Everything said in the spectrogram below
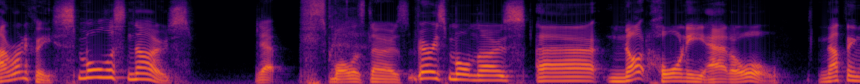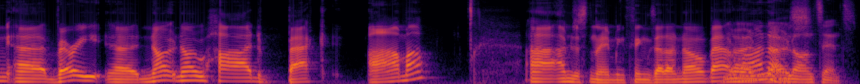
ironically, smallest nose. Yep. Smallest nose. Very small nose. Uh, not horny at all. Nothing. Uh, very. Uh, no. No hard back armor. Uh, I'm just naming things that I know about No, no nonsense.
